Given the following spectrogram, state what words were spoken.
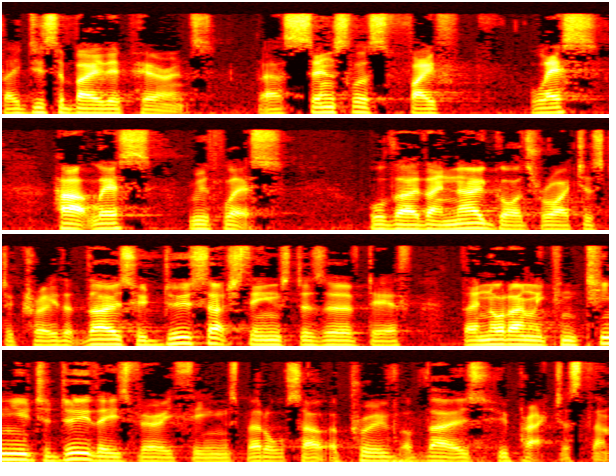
They disobey their parents. They are senseless, faith, less, heartless, ruthless, although they know God's righteous decree that those who do such things deserve death, they not only continue to do these very things, but also approve of those who practice them.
